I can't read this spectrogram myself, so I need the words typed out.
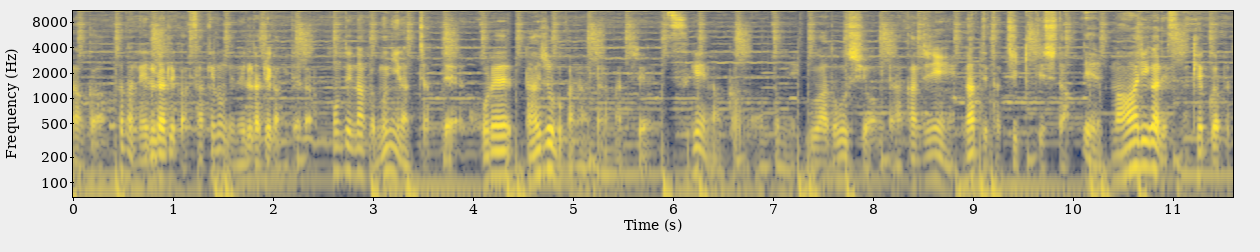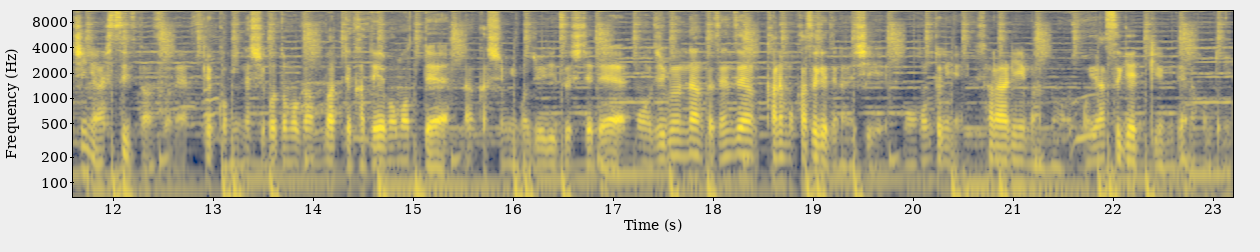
なんか、ただ寝るだけか、酒飲んで寝るだけかみたいな。本当になんか無になっちゃって、これ大丈夫かなみたいな感じで、すげえなんかもう本当に、うわ、どうしようみたいな感じになってた時期でした。で、周りがですね、結構やっぱ地に足ついてたんですよね。結構みんな仕事も頑張って、家庭も持って、なんか趣味も充実してて、もう自分なんか全然金も稼げてないし、もう本当にサラリーマンのお安月給みたいな、本当に、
